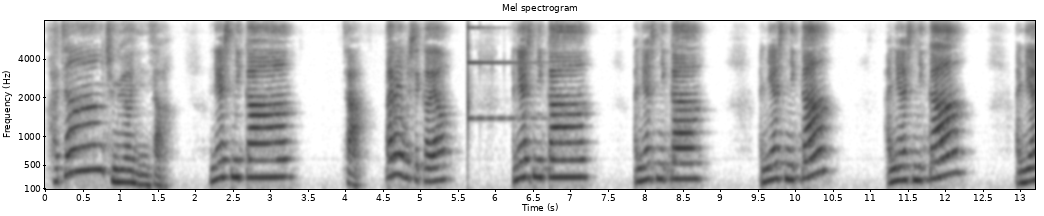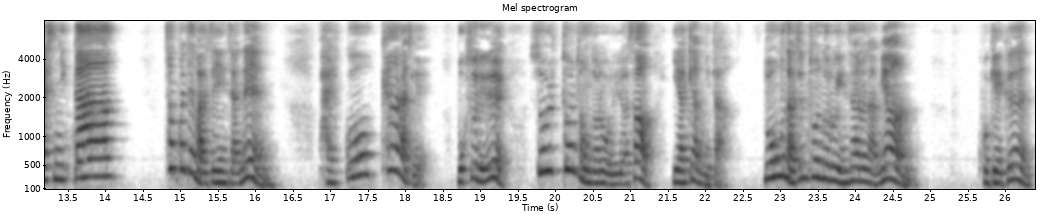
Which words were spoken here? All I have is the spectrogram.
가장 중요한 인사. 안녕하십니까? 자, 따라해 보실까요? 안녕하십니까? 안녕하십니까? 안녕하십니까? 안녕하십니까? 안녕하십니까? 첫 번째 맞이 인사는 밝고 쾌활하게 목소리를 솔톤 정도로 올려서 이야기합니다. 너무 낮은 톤으로 인사를 하면 고객은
